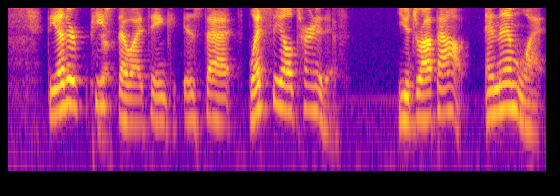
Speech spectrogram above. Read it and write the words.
The other piece yeah. though I think is that what's the alternative? You drop out. And then what?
